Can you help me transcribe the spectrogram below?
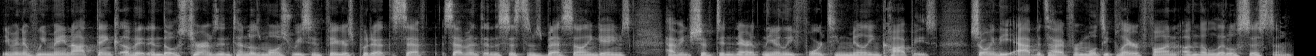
Even if we may not think of it in those terms, Nintendo's most recent figures put it at the seventh in the system's best-selling games, having shifted nearly 14 million copies, showing the appetite for multiplayer fun on the little system.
